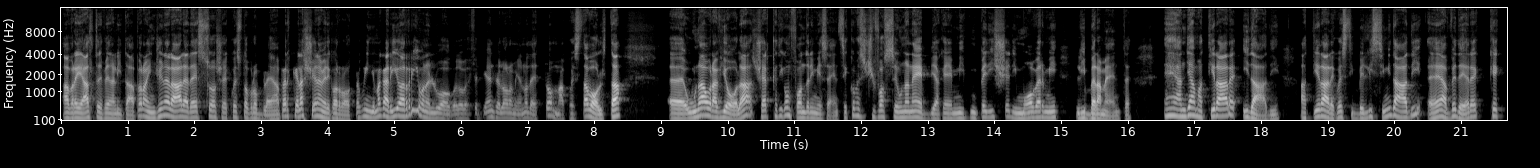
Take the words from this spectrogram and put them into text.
avrei altre penalità, però in generale adesso c'è questo problema, perché la scena viene corrotta. Quindi magari io arrivo nel luogo dove effettivamente loro mi hanno detto, ma questa volta ehm, un'aura viola cerca di confondere i miei sensi. È come se ci fosse una nebbia che mi impedisce di muovermi liberamente. E andiamo a tirare i dadi, a tirare questi bellissimi dadi e a vedere che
